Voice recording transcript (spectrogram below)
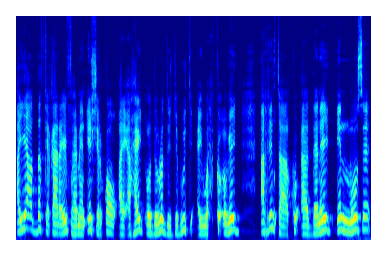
ayaa dadka qaar ay u fahmeen in shirqool ay ahayd oo dowladda jabuuti ay wax ka ogeyd arrinta ku aadanayd in muuse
